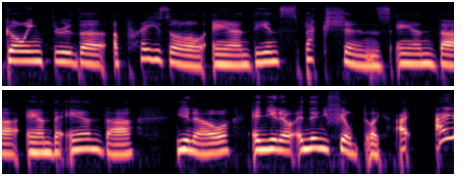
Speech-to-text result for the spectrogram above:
going through the appraisal and the inspections and the and the and the you know and you know and then you feel like i I,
